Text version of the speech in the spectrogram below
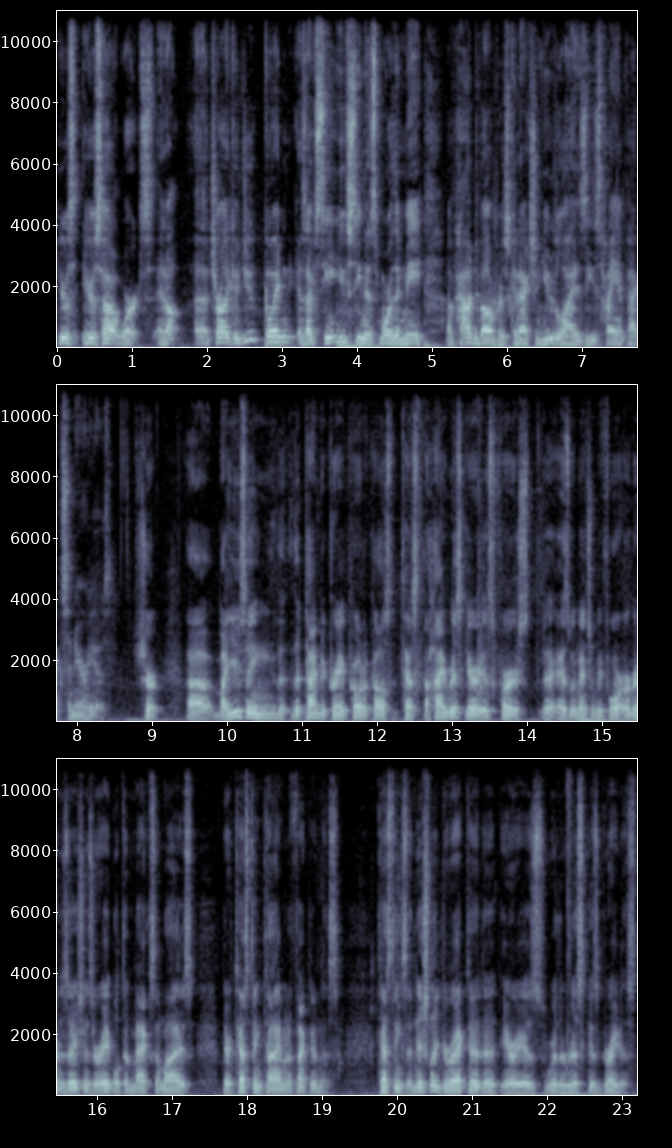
here's here's how it works. And uh, Charlie, could you go ahead and, as I've seen, you've seen this more than me, of how developers can actually utilize these high impact scenarios. Sure. Uh, by using the, the, time to create protocols to test the high risk areas first, uh, as we mentioned before, organizations are able to maximize their testing time and effectiveness. Testing is initially directed at areas where the risk is greatest.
